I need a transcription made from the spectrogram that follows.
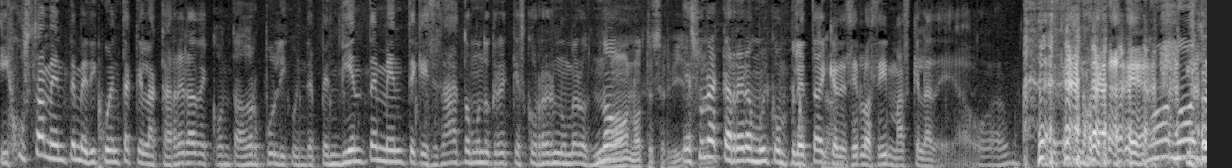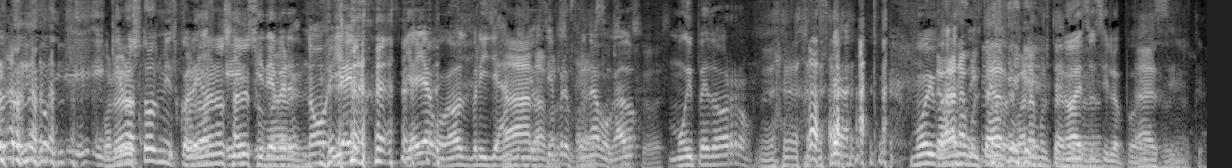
Y justamente me di cuenta que la carrera de contador público, independientemente que dices, ah, todo el mundo cree que es correr números, no. No, no te servía. Es una carrera muy completa, hay que decirlo así, más que la de abogado. No. No, no, yo lo digo. Y, y Por lo quiero menos- a todos mis colegas. y- y, de verdad, no, y hay, y hay abogados brillantes. Ah, yo no, siempre fui un abogado muy pedorro. O sea, muy Te van a multar, te van a multar. No, eso sí lo puedo Ah, eso decir. sí, ok.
